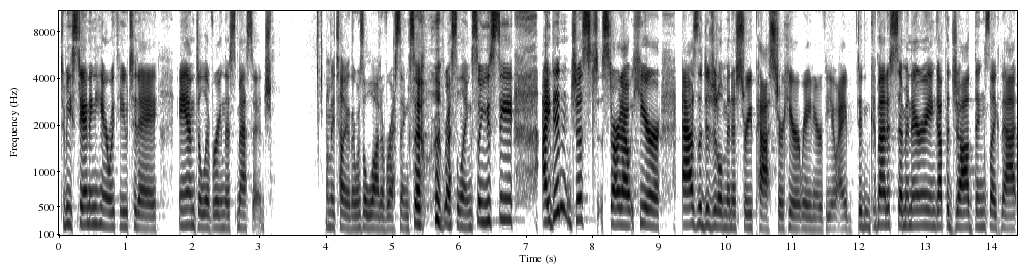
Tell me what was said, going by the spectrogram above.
to be standing here with you today and delivering this message let me tell you, there was a lot of wrestling. So wrestling. So you see, I didn't just start out here as the digital ministry pastor here at Rainier View. I didn't come out of seminary and got the job, things like that.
